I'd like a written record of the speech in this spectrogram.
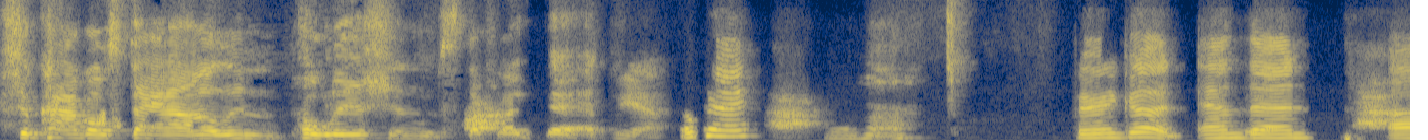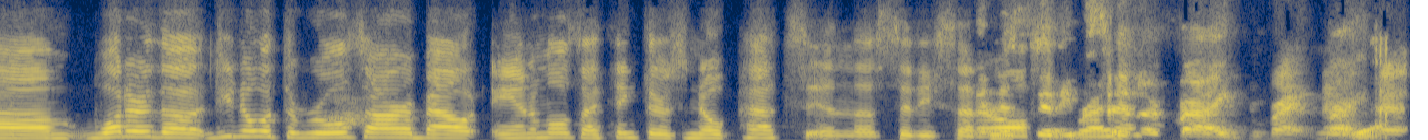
Chicago style and Polish and stuff like that. Yeah. Okay. Mhm. Very good. And then, um, what are the? Do you know what the rules are about animals? I think there's no pets in the city center, In the also, city right? center, right? Right now. Right. that-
